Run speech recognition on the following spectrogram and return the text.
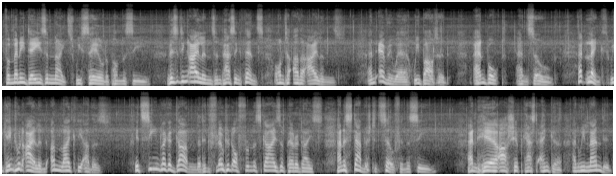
For many days and nights we sailed upon the sea, visiting islands and passing thence on to other islands. And everywhere we bartered, and bought, and sold. At length we came to an island unlike the others. It seemed like a garden that had floated off from the skies of paradise and established itself in the sea. And here our ship cast anchor, and we landed.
